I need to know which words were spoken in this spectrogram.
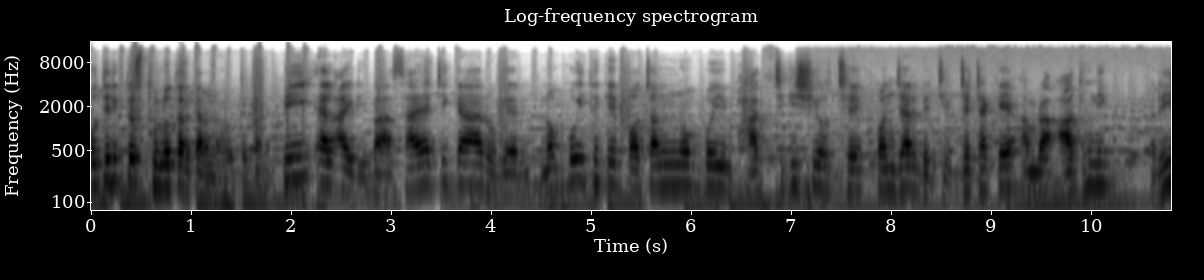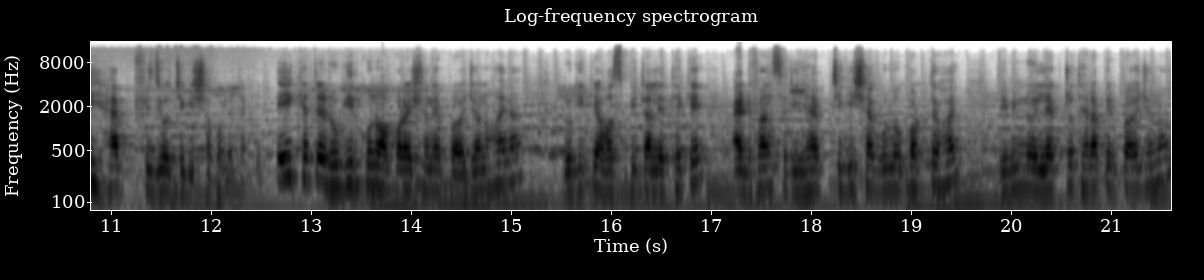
অতিরিক্ত স্থূলতার কারণে হতে পারে। পিএলআইডি বা সায়াটিকা রোগের নব্বই থেকে পঁচানব্বই ভাগ চিকিৎসা হচ্ছে কনজারভেটিভ যেটাকে আমরা আধুনিক রিহ্যাব ফিজিও চিকিৎসা বলে থাকি। এই ক্ষেত্রে রোগীর কোনো অপারেশনের প্রয়োজন হয় না। রোগীকে হসপিটালে থেকে অ্যাডভান্স রিহ্যাব চিকিৎসাগুলো করতে হয়। বিভিন্ন ইলেকট্রোথেরাপির প্রয়োজন হয়।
